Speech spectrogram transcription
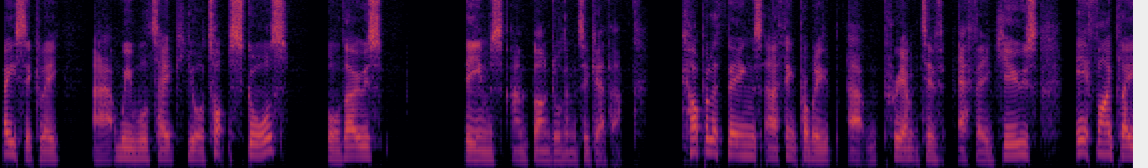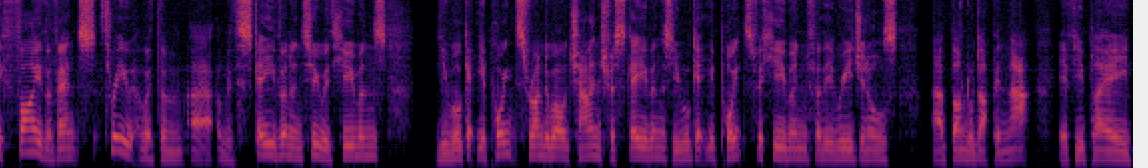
Basically, uh, we will take your top scores for those teams and bundle them together. Couple of things, I think probably uh, preemptive FAQs. If I play five events, three with them uh, with Skaven and two with humans, you will get your points for Underworld Challenge for Skavens. You will get your points for human for the regionals uh, bundled up in that. If you play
